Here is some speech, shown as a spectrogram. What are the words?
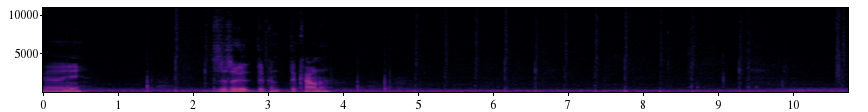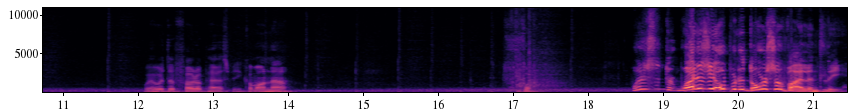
Okay. Is this a, the the counter? Where would the photo pass be? Come on now. Fu- Why does why does he open the door so violently?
